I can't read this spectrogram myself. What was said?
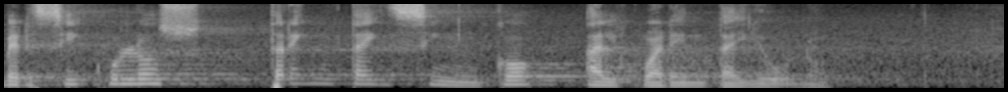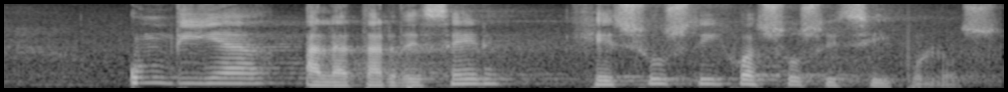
versículos 35 al 41. Un día al atardecer, Jesús dijo a sus discípulos,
